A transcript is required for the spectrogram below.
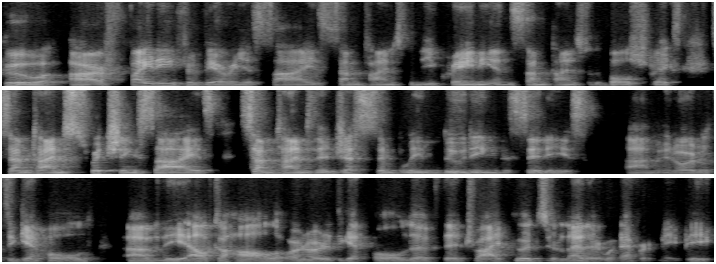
who are fighting for various sides, sometimes for the Ukrainians, sometimes for the Bolsheviks, sometimes switching sides, sometimes they're just simply looting the cities um, in order to get hold of the alcohol or in order to get hold of the dried goods or leather, whatever it may be.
